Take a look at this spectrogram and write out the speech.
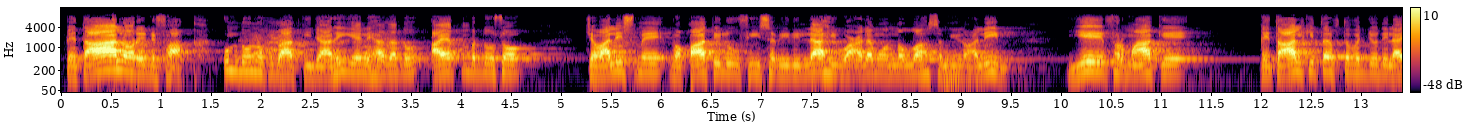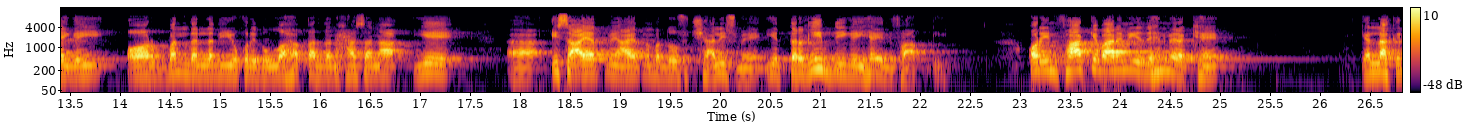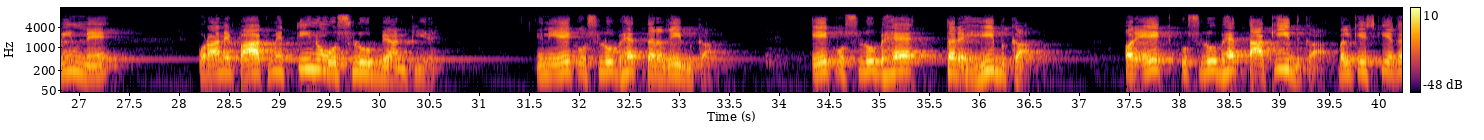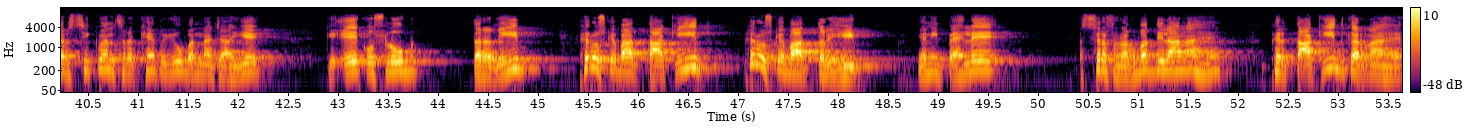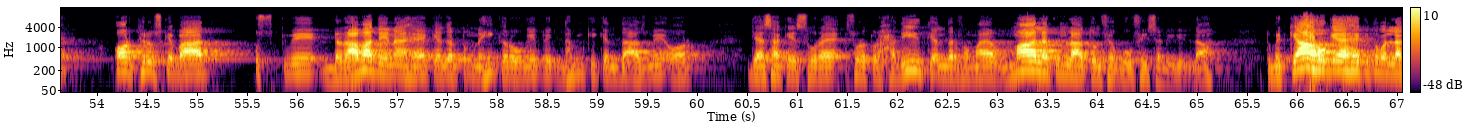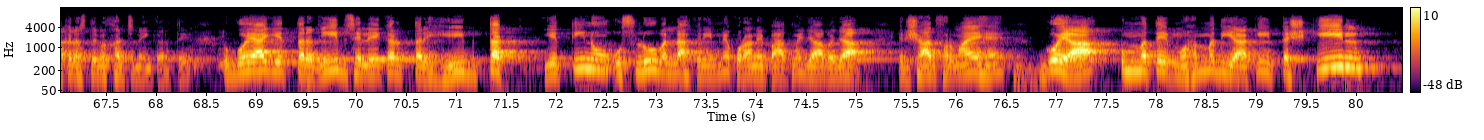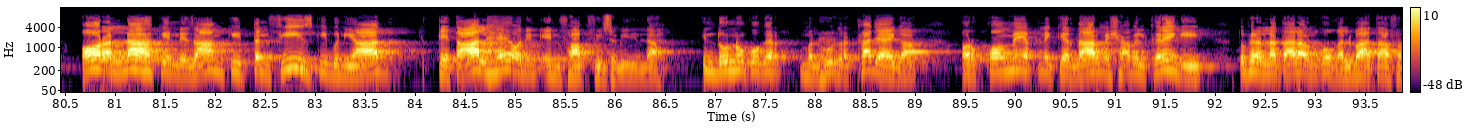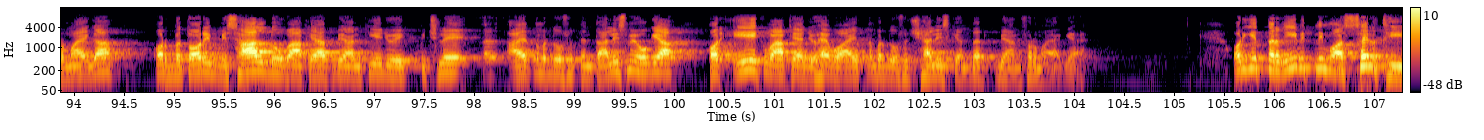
कताल और इनफाक, उन दोनों की बात की जा रही है। लिहाजा दो, आयत नंबर दो सौ चवालीस में, वक़ातिलू फ़ी वालम अलीम, ये फरमा के कताल की तरफ़ तवज्जो दिलाई गई, और बंद लदीक़रदुल्ला करदन हसना, ये इस आयत में, आयत नंबर दो सौ छियालीस में, ये तरगीब दी गई है इन्फाक की। और इन्फाक के बारे में ये जहन में रखें कि अल्लाह करीम ने कुरान पाक में तीनों उसलूब बयान किए यानी एक उसलूब है तरगीब का, एक उसलूब है तरहीब का, और एक उसलूब है ताकीद का। बल्कि इसकी अगर सीक्वेंस रखें तो यूँ बनना चाहिए कि एक उसलूब तरगीब, फिर उसके बाद ताकीद, फिर उसके बाद तरहीब। यानी पहले सिर्फ़ रगबत दिलाना है, फिर ताकीद करना है, और फिर उसके बाद उसमें डरावा देना है कि अगर तुम नहीं करोगे तो एक धमकी के अंदाज में और जैसा कि सूरत हदीद के अंदर फरमाया मालकुमला तुनफ़ूफ़ी सबील्ला तुम्हें क्या हो गया है कि तुम अल्लाह के रस्ते में खर्च नहीं करते? तो गोया ये तरगीब से लेकर तरहीब तक ये तीनों उसलूब अल्लाह करीम ने कुरान पाक में जा बजा इरशाद फरमाए हैं। गोया उम्मत मोहम्मदिया की तश्कील और अल्लाह के निज़ाम की तनफीज़ की बुनियाद कताल है और इन इन्फाक फ़ी सबील्ला इन दोनों को अगर मलहूज रखा जाएगा और कौमें अपने किरदार में शामिल करेंगी तो फिर अल्लाह ताला उनको गलबा अता फरमाएगा। और बतौर मिसाल दो वाक़ात बयान किए, जो एक पिछले आयत नंबर 243 में हो गया और एक वाक़ जो है वो आयत नंबर 246 के अंदर बयान फरमाया गया है। और ये तरगीब इतनी मौसर थी।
